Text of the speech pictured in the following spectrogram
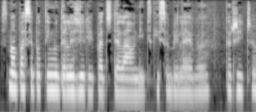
smo pa se potem udeležili pač delavnic, ki so bile v Tržiču.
